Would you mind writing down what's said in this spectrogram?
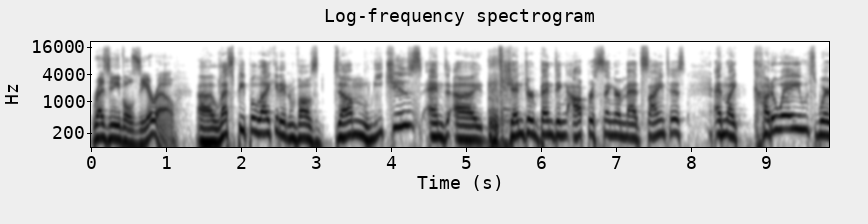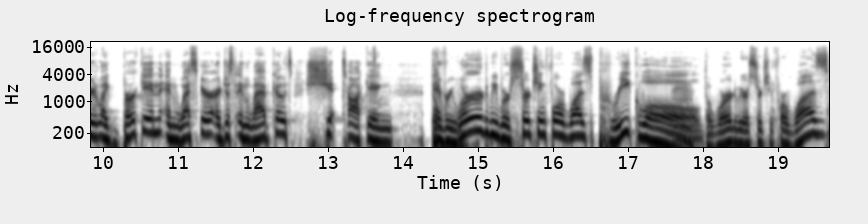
Resident Evil Zero. Uh, less people like it. It involves dumb leeches and uh, gender bending opera singer, mad scientist, and like cutaways where like Birkin and Wesker are just in lab coats, shit talking everyone. Word we were searching for was prequel. The word we were searching for was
